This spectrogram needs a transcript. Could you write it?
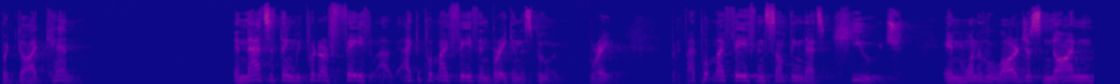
But God can. And that's the thing. We put our faith, I, I could put my faith in breaking the spoon. Great. But if I put my faith in something that's huge, in one of the largest non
